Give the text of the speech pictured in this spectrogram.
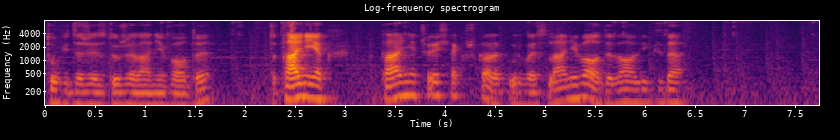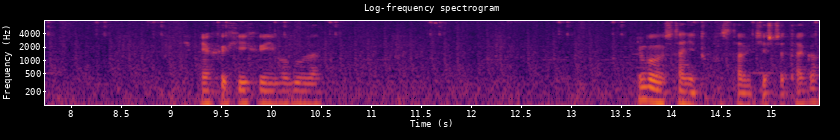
Tu widzę, że jest duże lanie wody. Totalnie jak... Totalnie czuję się jak w szkole, kurwa, jest lanie wody, lol, xd. Śmiechy, chichy i w ogóle. Nie byłem w stanie tu postawić jeszcze tego.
